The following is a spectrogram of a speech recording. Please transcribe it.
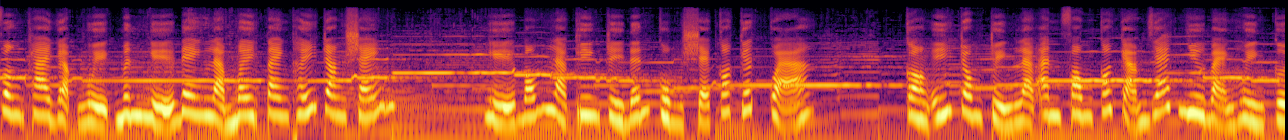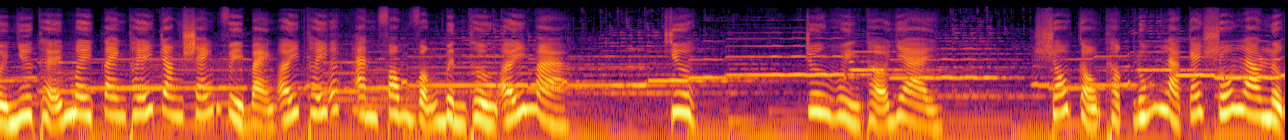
Vân Khai gặp Nguyệt Minh nghĩa đen là mây tan thấy trăng sáng. Nghĩa bóng là kiên trì đến cùng sẽ có kết quả. Còn ý trong chuyện là anh Phong có cảm giác như bạn Huyền cười như thể mây tan thấy trăng sáng Vì bạn ấy thấy ít, anh Phong vẫn bình thường ấy mà. Chưa Trương Huyền thở dài. Số cậu thật đúng là cái số lao lực.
